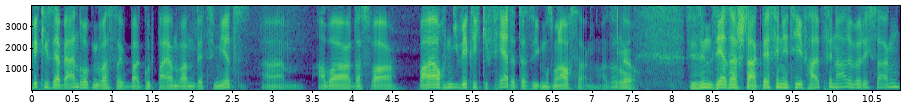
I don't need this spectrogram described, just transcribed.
wirklich sehr beeindruckend, was da, gut Bayern waren dezimiert, ähm, aber das war war auch nie wirklich gefährdet, der Sieg, muss man auch sagen. Also ja. sie sind sehr, sehr stark. Definitiv Halbfinale, würde ich sagen.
